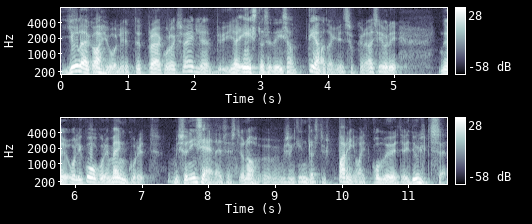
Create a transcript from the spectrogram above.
jõle kahju oli, et, et praegu läks välja ja eestlased ei saanud teadagi, et sihukene asi oli oli Gogoli Mängurid, mis on iseenesest ju noh, mis on kindlasti üks parimaid komöödiaid üldse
